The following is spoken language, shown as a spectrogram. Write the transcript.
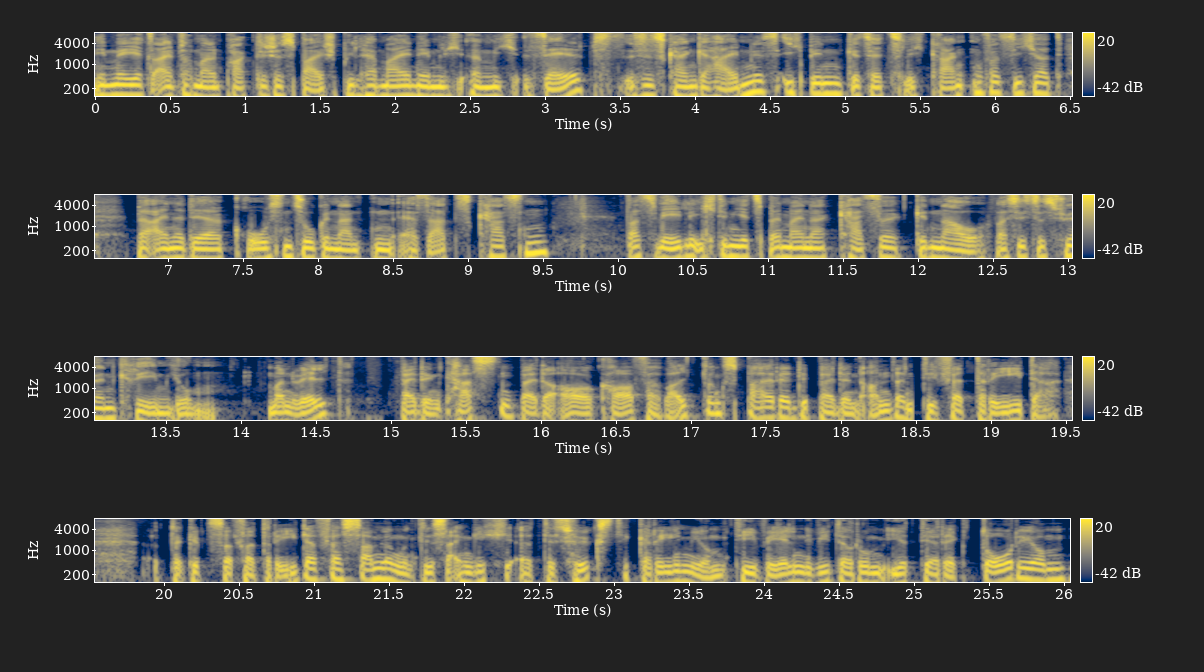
Nehmen wir jetzt einfach mal ein praktisches Beispiel, Herr May, nämlich äh, mich selbst. Es ist kein Geheimnis. Ich bin gesetzlich krankenversichert bei einer der großen sogenannten Ersatzkassen. Was wähle ich denn jetzt bei meiner Kasse genau? Was ist das für ein Gremium? Man wählt bei den Kassen, bei der AOK Verwaltungsbeiräte, bei den anderen die Vertreter. Da gibt es eine Vertreterversammlung und das ist eigentlich äh, das höchste Gremium. Die wählen wiederum ihr Direktorium,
